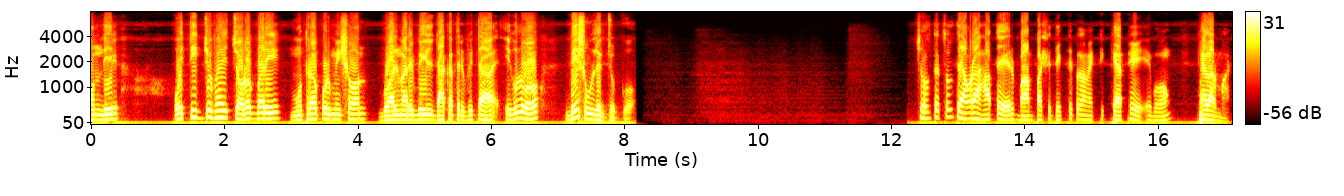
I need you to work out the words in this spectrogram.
মন্দির ঐতিহ্যবাহী চরক বাড়ি মথুরাপুর মিশন, বোয়ালমারি বিল, ডাকাতের ভিটা, এগুলো বেশ উল্লেখযোগ্য। চলতে চলতে আমরা হাতের বাম পাশে দেখতে পেলাম একটি ক্যাফে এবং খেলার মাঠ।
